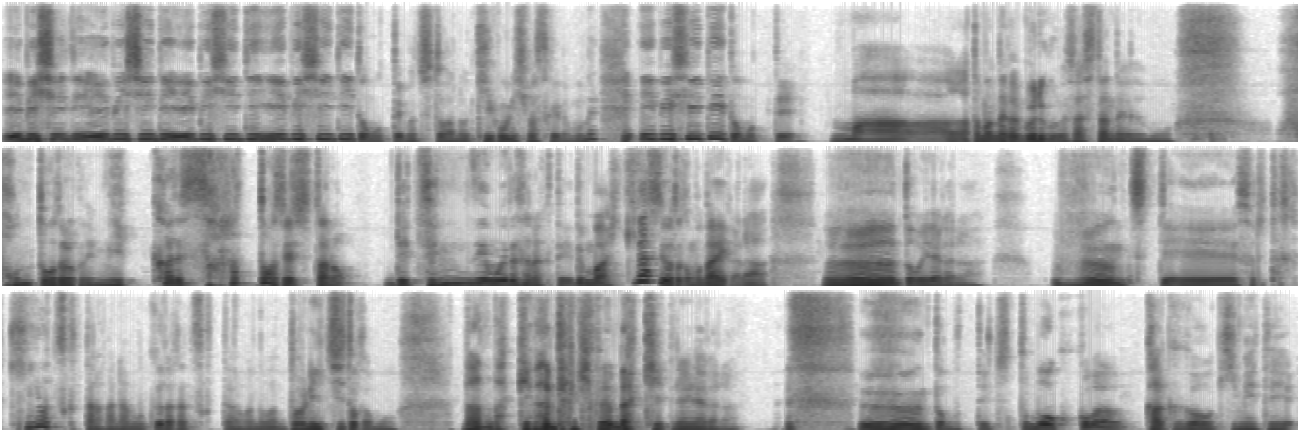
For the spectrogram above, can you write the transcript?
ABCD、ABCD、ABCD、ABCD と思って、まあ、ちょっとあの記号にしますけどもね、ABCD と思って、まあ、頭の中ぐるぐるさせたんだけども、本当驚くね、3日でさらっと忘れちゃったの。で、全然思い出せなくて、でもまあ引き出すよとかもないから、うーんと思いながら、うーんっつって、えー、それ確か金曜作ったのかな？木曜だから作ったのかな、まあ、土日とかも、なんだっけ？なんだっけ？なんだっけ？ってなりながら。うーんと思って、ちょっともうここは覚悟を決めて、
